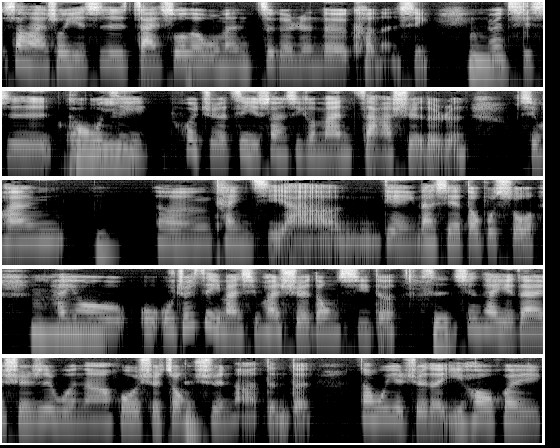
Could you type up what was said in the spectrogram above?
上来说也是窄缩了我们这个人的可能性。嗯因为其实我我自己会觉得自己算是一个蛮杂学的人，喜欢嗯嗯、看影集啊、电影那些都不说，嗯还有我我觉得自己蛮喜欢学东西的，是现在也在学日文啊，或者学中训啊等等。那我也觉得以后会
